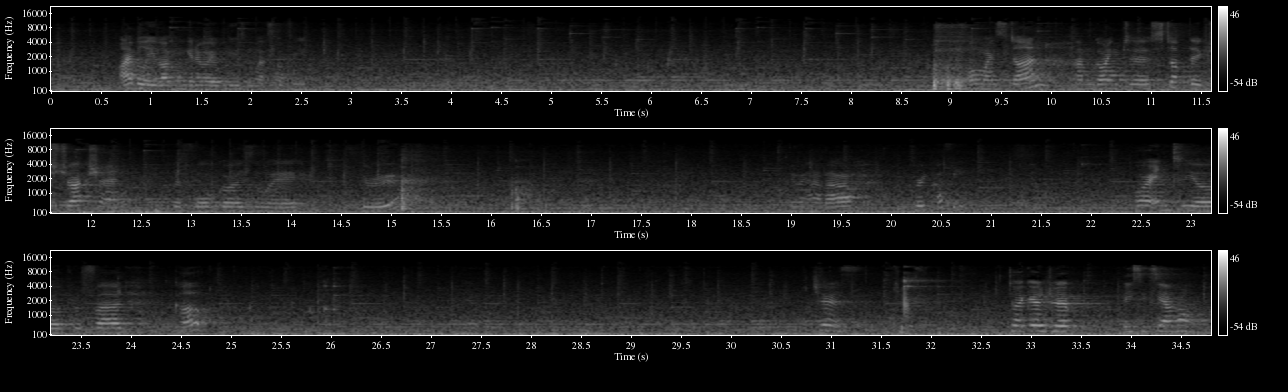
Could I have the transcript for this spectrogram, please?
I believe I can get away with using less coffee. almost done. I'm going to stop the extraction before it goes the way through. Have our brewed coffee. Pour it into your preferred cup. Cheers. Cheers. Tokyo Drip V60 at home.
